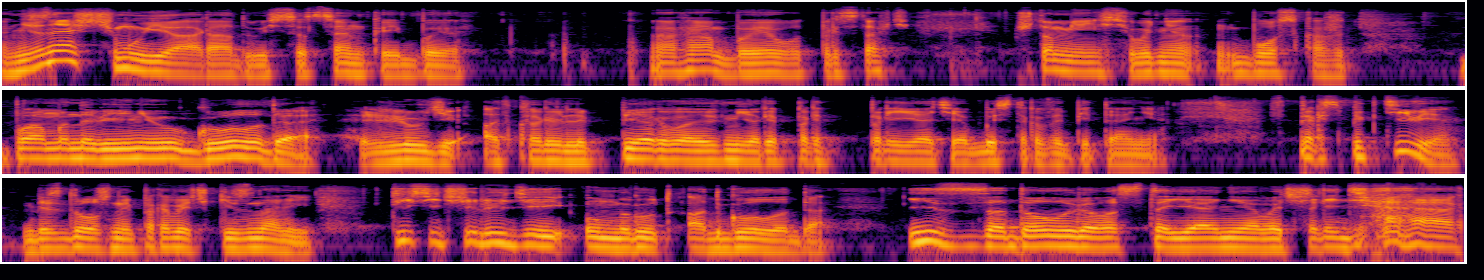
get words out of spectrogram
Не знаешь, чему я радуюсь с оценкой Б? Ага, Б, вот представьте, что мне сегодня босс скажет. По мановению голода люди открыли первое в мире предприятие быстрого питания. В перспективе, без должной привычки знаний, тысячи людей умрут от голода из-за долгого стояния в очередях.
